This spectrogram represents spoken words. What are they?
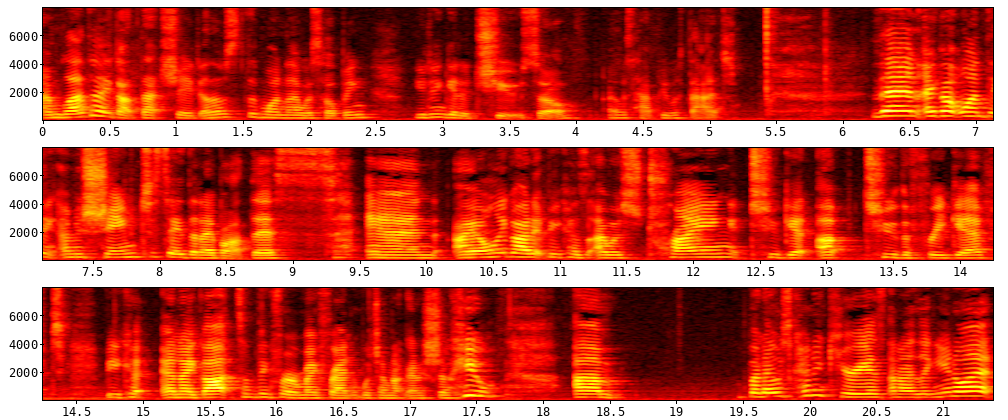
I'm glad that I got that shade. That was the one I was hoping. You didn't get to choose, so I was happy with that. Then I got one thing. I'm ashamed to say that I bought this and I only got it because I was trying to get up to the free gift because and I got something for my friend, which I'm not going to show you. Um, but I was kind of curious and I was like, you know what?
